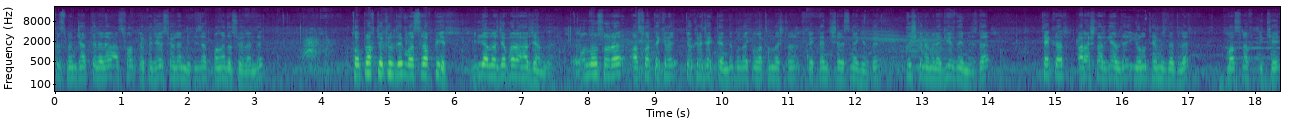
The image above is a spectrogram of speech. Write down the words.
kısmen caddelere asfalt dökeceği söylendi. Bizzat bana da söylendi. Toprak döküldü, masraf bir. Milyarlarca para harcandı. Ondan sonra asfalt döküle- dökülecek dendi. Buradaki vatandaşlar beklenti içerisine girdi. Kış dönemine girdiğimizde tekrar araçlar geldi, yolu temizlediler. Masraf iki.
